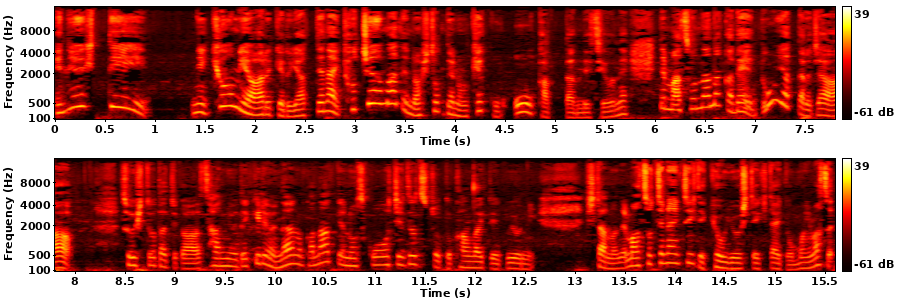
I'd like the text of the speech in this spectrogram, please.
NFT に興味はあるけどやってない途中までの人っていうのも結構多かったんですよね。で、まあそんな中でどうやったらじゃあ、そういう人たちが参入できるようになるのかなっていうのを少しずつちょっと考えていくようにしたので、まあそちらについて共有していきたいと思います。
